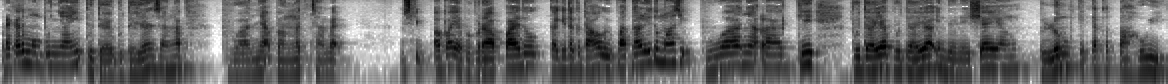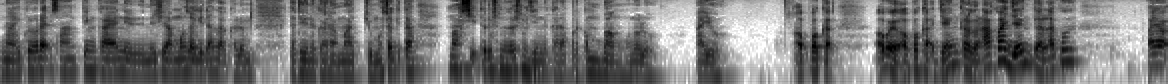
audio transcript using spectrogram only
mereka tuh mempunyai budaya-budaya yang sangat banyak banget sampai meski apa ya beberapa itu kayak kita ketahui. Padahal itu masih banyak lagi budaya-budaya Indonesia yang belum kita ketahui. Nah itu rek saking kayaknya Indonesia masa kita nggak gelem dari negara maju masa kita masih terus menerus menjadi negara berkembang ngono loh. Ayo. Apa gak apa ya apa gak jengkel kan? Aku aja jengkel aku ayo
